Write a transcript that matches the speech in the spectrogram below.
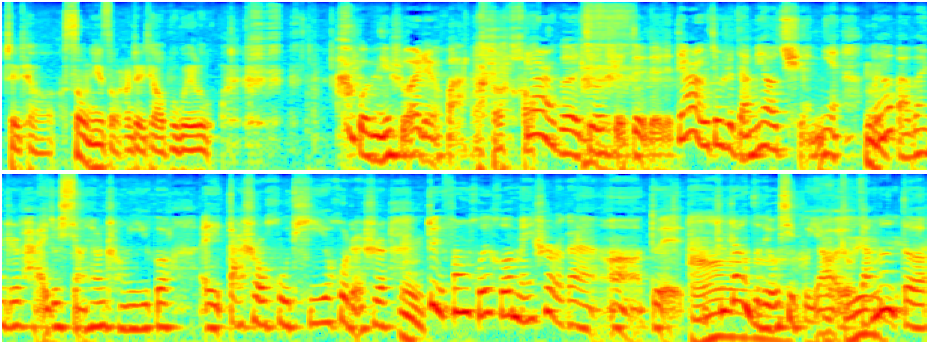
这条，送你走上这条不归路。我没说这话。第二个就是，对对对，第二个就是咱们要全面，不要把万智牌就想象成一个哎大兽互踢，或者是对方回合没事儿干啊，对，就这样子的游戏不要有。咱们的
